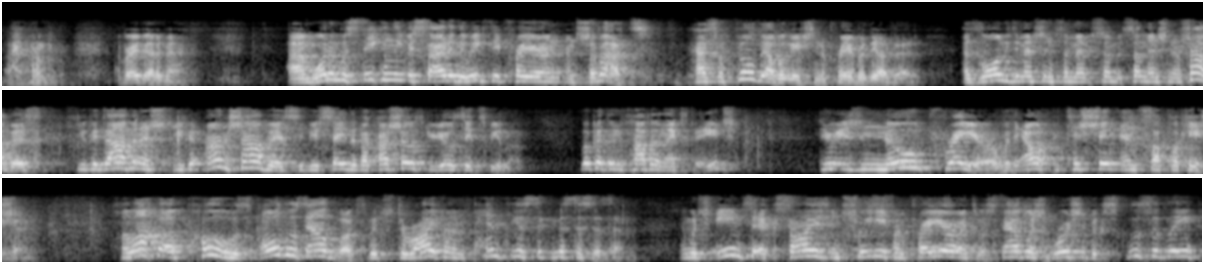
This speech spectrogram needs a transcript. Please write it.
Um, I'm very bad at math. Um, one who mistakenly recited the weekday prayer on, on Shabbat has fulfilled the obligation to pray over the Abed. As long as you mention some, some, some mention of Shabbos, you could daven, a, you could, on Shabbos, if you say the Bakashos, you're Yosei Tefillah. Look at the top of the next page. There is no prayer without petition and supplication. Halakha opposed all those outlooks which derive from pantheistic mysticism, and which aim to excise entreaty from prayer and to establish worship exclusively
